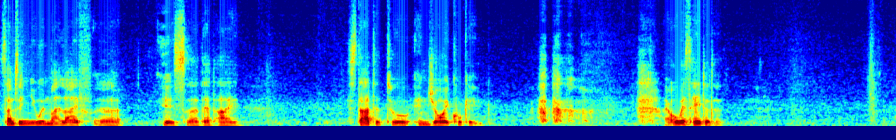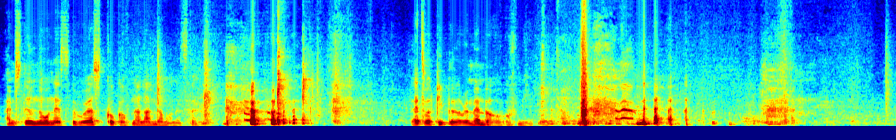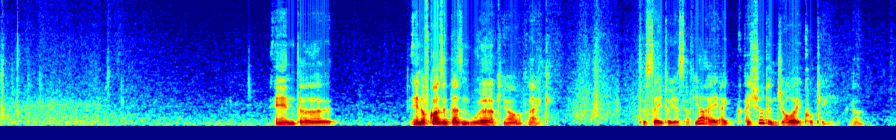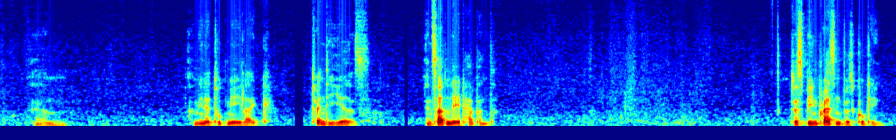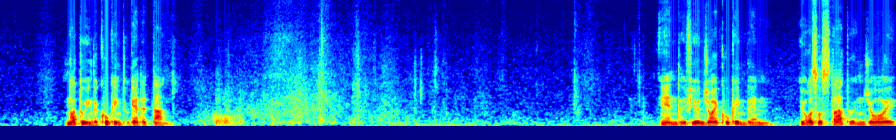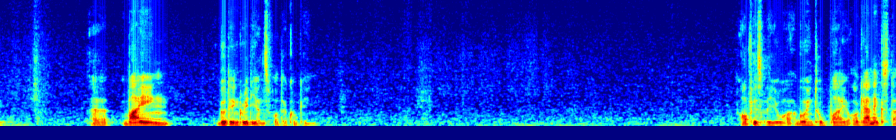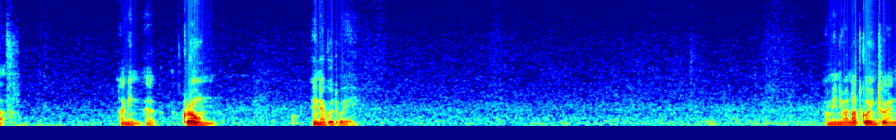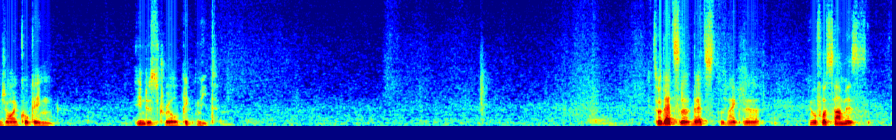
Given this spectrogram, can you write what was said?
Something new in my life uh, is uh, that I started to enjoy cooking. I always hated it. I'm still known as the worst cook of Nalanda Monastery. That's what people remember of, of me. and uh, and of course it doesn't work, you know, like to say to yourself, yeah, I, I, I should enjoy cooking. Yeah? Um, I mean, it took me like 20 years, and suddenly it happened. Just being present with cooking, not doing the cooking to get it done. And if you enjoy cooking, then you also start to enjoy uh, buying good ingredients for the cooking. Obviously, you are going to buy organic stuff. I mean, uh, grown in a good way. I mean, you are not going to enjoy cooking industrial pig meat. So that's uh, that's like the you know for some is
